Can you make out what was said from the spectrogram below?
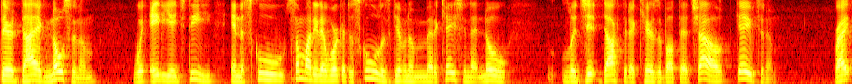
they're diagnosing them with adhd in the school. Somebody that work at the school is giving them medication that no legit doctor that cares about that child gave to them right?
